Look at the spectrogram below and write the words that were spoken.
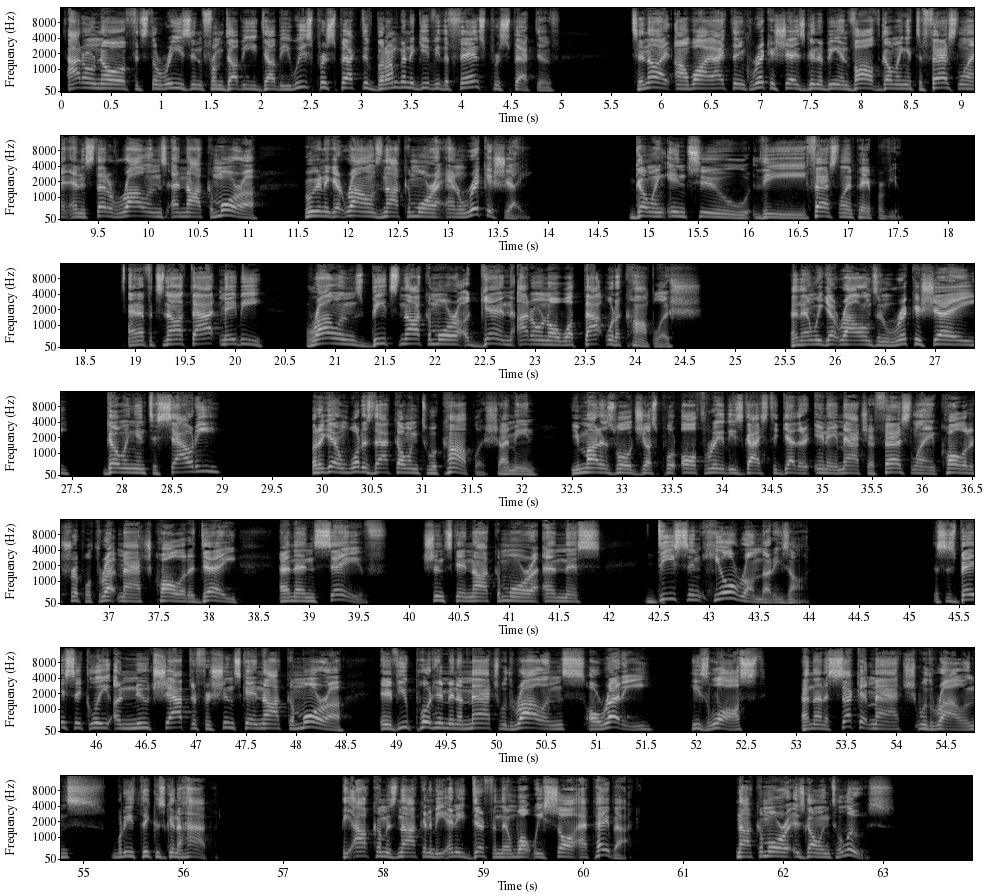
I don't know if it's the reason from WWE's perspective, but I'm going to give you the fans' perspective tonight on why I think Ricochet is going to be involved going into Fastlane. And instead of Rollins and Nakamura, we're going to get Rollins, Nakamura, and Ricochet going into the Fastlane pay per view. And if it's not that, maybe Rollins beats Nakamura again. I don't know what that would accomplish. And then we get Rollins and Ricochet going into Saudi. But again, what is that going to accomplish? I mean, you might as well just put all three of these guys together in a match at Fastlane, call it a triple threat match, call it a day, and then save Shinsuke Nakamura and this decent heel run that he's on. This is basically a new chapter for Shinsuke Nakamura. If you put him in a match with Rollins already, he's lost. And then a second match with Rollins, what do you think is going to happen? The outcome is not going to be any different than what we saw at Payback. Nakamura is going to lose.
